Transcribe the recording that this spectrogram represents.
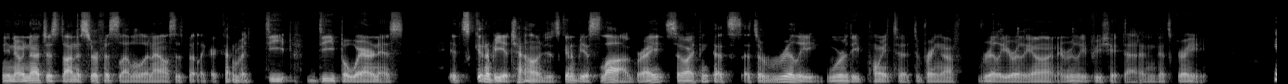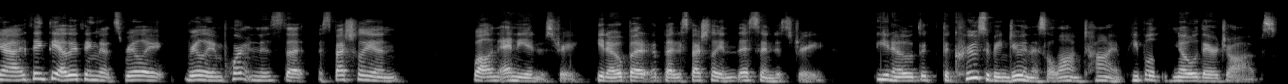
you know, not just on a surface level analysis, but like a kind of a deep, deep awareness it's going to be a challenge. It's going to be a slog, right? So I think that's that's a really worthy point to to bring up really early on. I really appreciate that. I think that's great. Yeah, I think the other thing that's really, really important is that, especially in, well, in any industry, you know, but but especially in this industry, you know, the the crews have been doing this a long time. People know their jobs.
